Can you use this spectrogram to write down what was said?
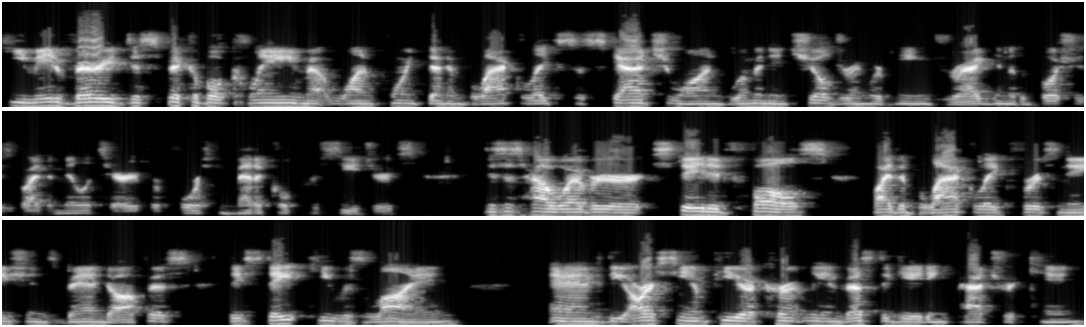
he made a very despicable claim at one point that in Black Lake, Saskatchewan, women and children were being dragged into the bushes by the military for forced medical procedures. This is, however, stated false by the Black Lake First Nations Band Office. They state he was lying, and the RCMP are currently investigating Patrick King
